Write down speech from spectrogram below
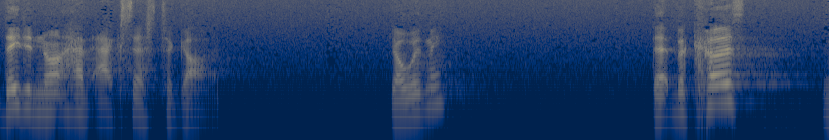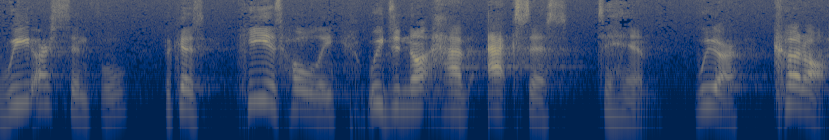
they did not have access to God. Y'all with me? That because we are sinful, because He is holy, we do not have access to Him. We are cut off.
